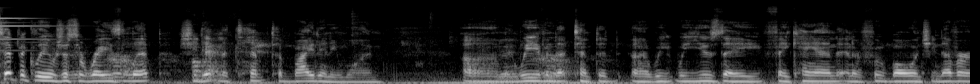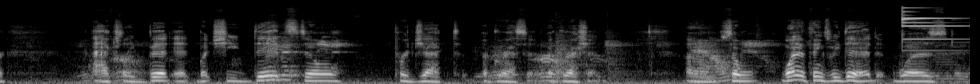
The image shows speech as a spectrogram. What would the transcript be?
typically, it was just a raised lip. She Okay. didn't attempt to bite anyone. Um, and we even attempted, uh, we, we used a fake hand in her food bowl and she never actually bit it, but she did still project aggressive aggression. Um, so one of the things we did was Good girl.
